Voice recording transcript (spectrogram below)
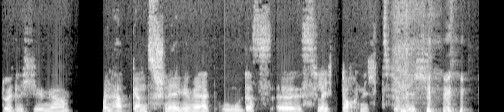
deutlich jünger. Und habe ganz schnell gemerkt, uh, das äh, ist vielleicht doch nichts für mich.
